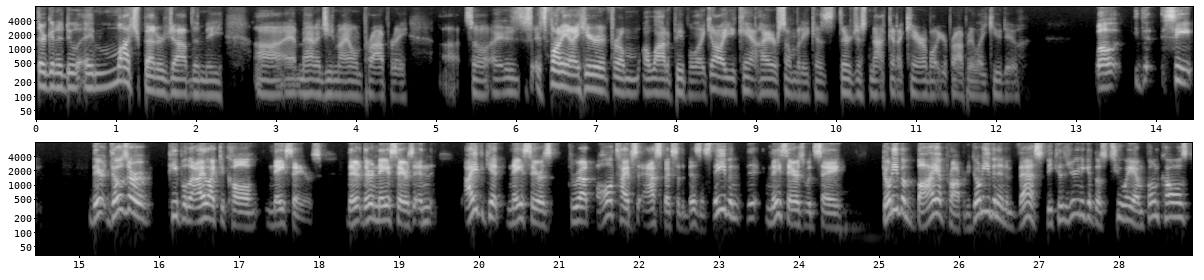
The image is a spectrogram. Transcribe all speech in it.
they're going to do a much better job than me uh, at managing my own property. Uh, so it's it's funny I hear it from a lot of people like, oh, you can't hire somebody because they're just not going to care about your property like you do. Well, see, there those are people that I like to call naysayers they're they're naysayers, and I get naysayers throughout all types of aspects of the business. They even naysayers would say, "Don't even buy a property. Don't even invest because you're going to get those 2 a.m. phone calls.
